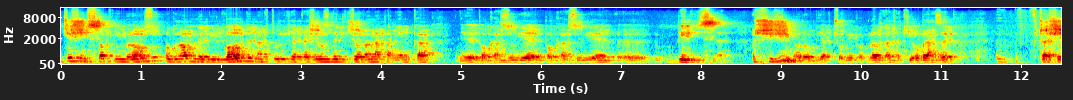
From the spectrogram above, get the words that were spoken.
10 stopni mrozu, ogromne billboardy, na których jakaś roznegliżowana panienka e, pokazuje, pokazuje e, bieliznę. Aż się zimno robi, jak człowiek ogląda taki obrazek w czasie,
